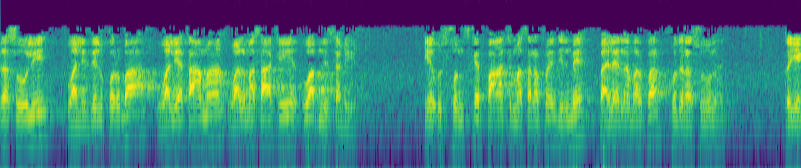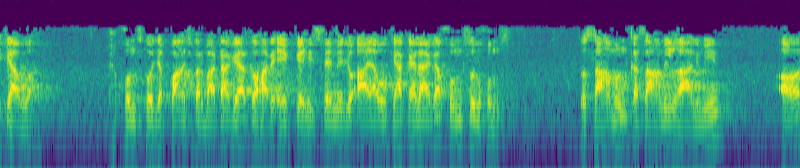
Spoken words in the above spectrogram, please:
رسولی ولی دل قربا ولیطامہ ول مساکین و ابن صبیر یہ اس خمس کے پانچ مصرف ہیں جن میں پہلے نمبر پر خود رسول ہیں۔ تو یہ کیا ہوا؟ خمس کو جب پانچ پر بانٹا گیا تو ہر ایک کے حصے میں جو آیا وہ کیا کہلائے گا؟ خمس الخمس تو سامن کا سامل غالمین اور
